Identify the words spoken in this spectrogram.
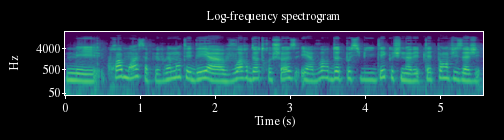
mais crois-moi, ça peut vraiment t'aider à voir d'autres choses et à voir d'autres possibilités que tu n'avais peut-être pas envisagées.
